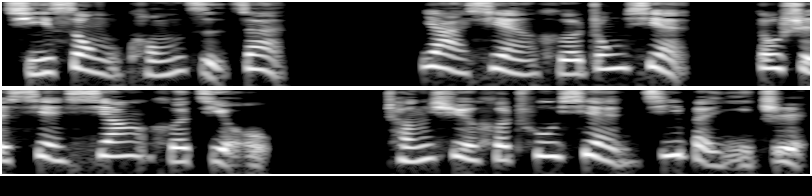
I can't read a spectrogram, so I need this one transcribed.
齐诵孔子赞。压献和中献都是献香和酒，程序和出献基本一致。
